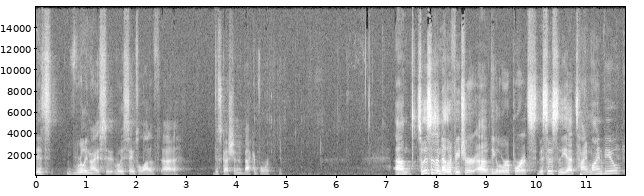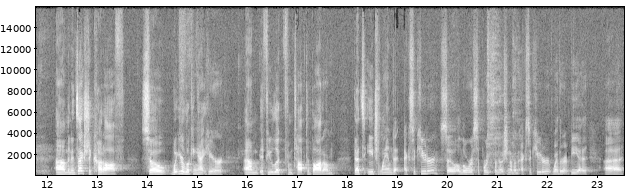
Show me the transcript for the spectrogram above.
is really nice. It really saves a lot of uh, discussion and back and forth. Yep. Um, so this is another feature of the Allure reports. This is the uh, timeline view, um, and it's actually cut off. So what you're looking at here, um, if you look from top to bottom, that's each Lambda executor. So Allure supports the notion of an executor, whether it be a, a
